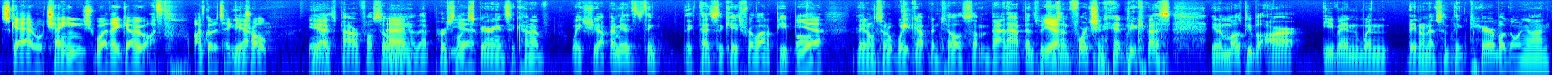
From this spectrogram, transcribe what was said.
scare or change where they go, I've, I've got to take Yeah. control. Yeah, know? it's powerful. So when Um, you have that personal yeah. experience, it kind of wakes you up. I mean, I think that's the case for a lot of people. Yeah. They don't sort of wake up until something bad happens, which is unfortunate because, you know, most people are, even when they don't have something terrible going on,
